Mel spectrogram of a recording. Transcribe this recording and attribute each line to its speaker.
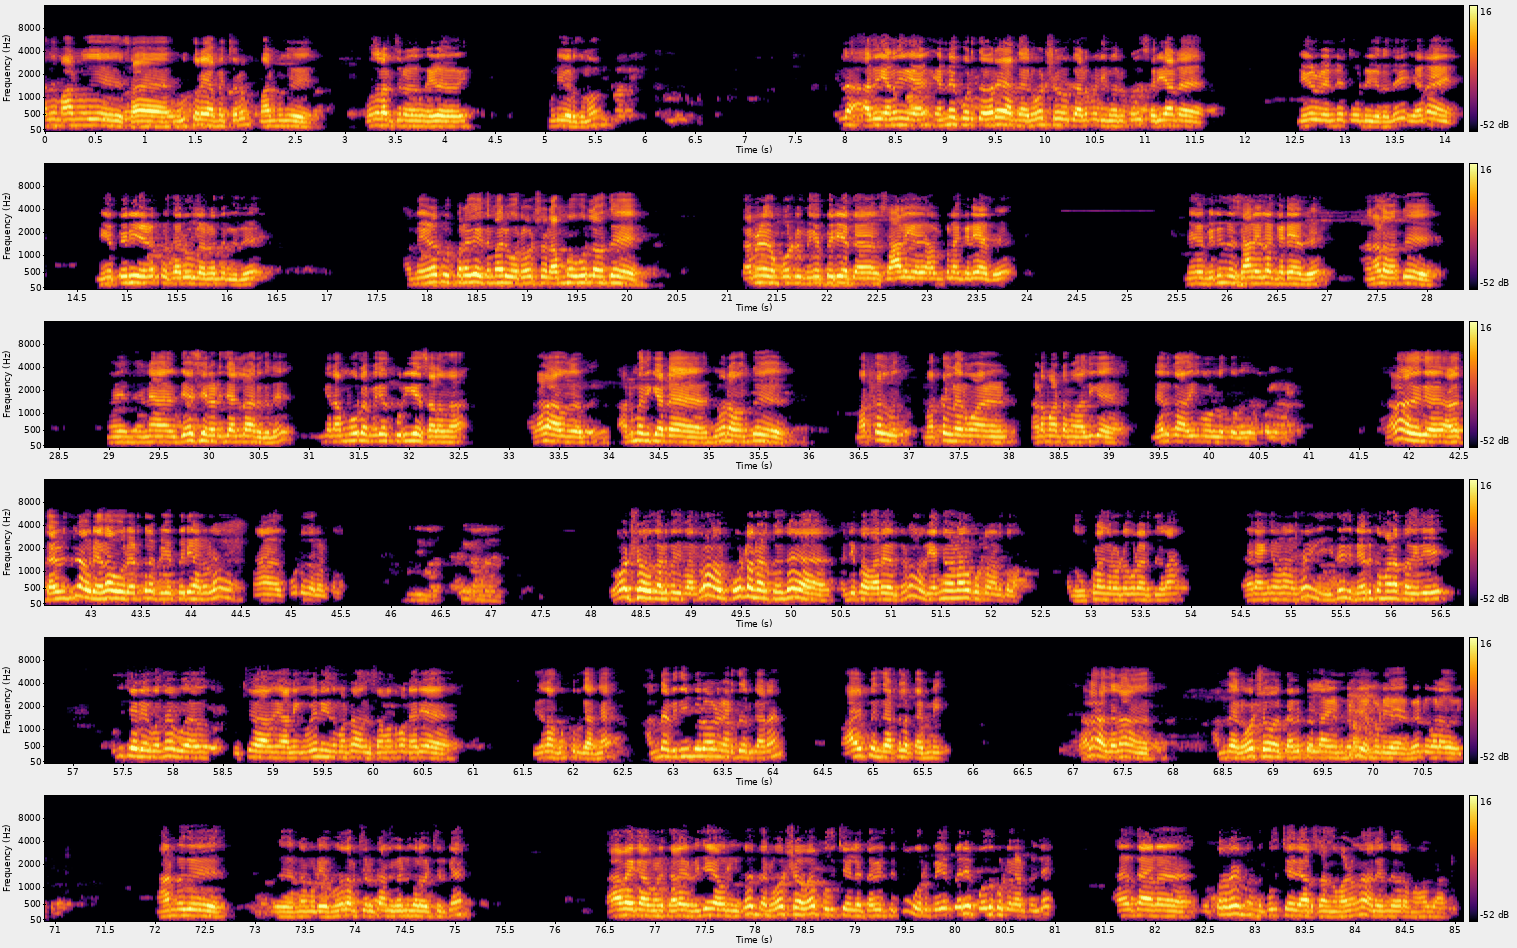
Speaker 1: அது மாண்புமிகு ச உள்துறை அமைச்சரும் மாண்புமிகு முதலமைச்சரும் முடிவெடுக்கணும். இல்லை அது எனக்கு என்னை பொறுத்தவரை அந்த ரோட் ஷோவுக்கு அனுமதி மறுப்பது சரியான நிகழ்வு என்றே தோன்றுகிறது. ஏன்னா மிகப்பெரிய இழப்பு கரூரில் நடந்திருக்குது. அந்த இழப்பு பிறகு இந்த மாதிரி ஒரு ரோட் ஷோ நம்ம ஊரில் வந்து தமிழகம் போன்று மிகப்பெரிய த சாலை அமைப்பெல்லாம் கிடையாது. மிக விரிந்த சாலையெல்லாம் கிடையாது. அதனால் வந்து தேசிய நெடுஞ்சாலைலாம் இருக்குது. இங்கே நம்ம ஊரில் மிக குறுகிய சாலை தான். அதனால் அவங்க அனுமதி கேட்ட தூரம் வந்து மக்கள் மக்கள் நிர்மா நடமாட்டம் அதிக நெருக்கம் அதிகமாக உள்ள தொகு- அதனால் அது அதை தவிர்த்துட்டு அவர் ஏதாவது ஒரு இடத்துல மிகப்பெரிய அளவில் கூட்டத்தை நடத்தலாம். ரோட் ஷோவுக்கு அனுமதி மாதிரிலாம் அவர் கூட்டம் நடத்துறதை கண்டிப்பாக வரவேற்கணும். அவர் எங்கே வேணாலும் கூட்டம் நடத்தலாம். அந்த உப்பளங்க கூட எடுத்துக்கலாம் வேறு எங்கே வேணாலும் இது நெருக்கமான பகுதி. புதுச்சேரியை வந்து உச்ச அது அன்னைக்கு உயர்நீதிமன்றம் அதுக்கு சம்மந்தமாக நிறைய இதெல்லாம் கொடுத்துருக்காங்க. அந்த விதிமுறையோடு நடத்துறதுக்கான வாய்ப்பு இந்த இடத்துல கம்மி. அதனால் அதெல்லாம் அந்த ரோட் ஷோவை தவிர்த்தலாம் என்பது என்னுடைய வேண்டுகோளாக வைக்கிறேன். நான் மீது நம்முடைய முதலமைச்சருக்கு அந்த வேண்டுகோளை வச்சிருக்கேன். தாவேகாவுடைய தலைவர் விஜய் அவர்களுக்கு இந்த ரோட் ஷோவை புதுச்சேரியில் தவிர்த்துட்டு ஒரு மிகப்பெரிய பொதுக்கூட்டம் நடத்துங்க அதற்கான உத்தரவை இந்த புதுச்சேரி அரசாங்கம் வழங்கும். அதில் எந்த ஒரு மாறுபாடு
